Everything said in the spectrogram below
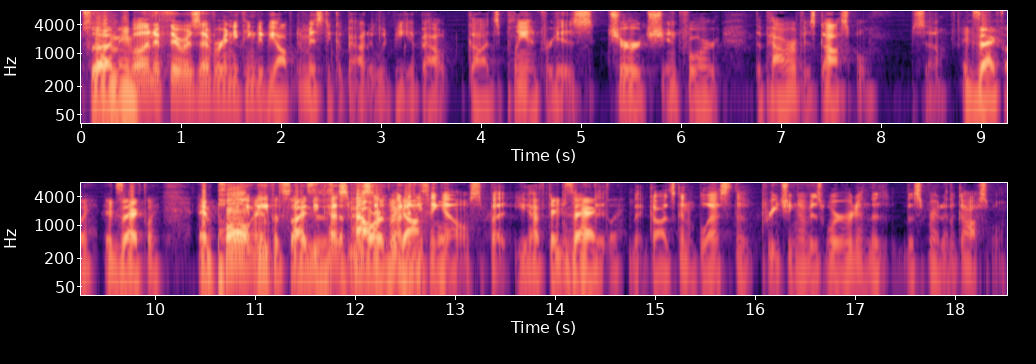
So, I mean, Well, and if there was ever anything to be optimistic about, it would be about God's plan for His church and for the power of His gospel. So exactly, exactly. And Paul be- you can be emphasizes the power of the gospel. anything else, but you have to Exactly. believe that, that God's going to bless the preaching of His word and the the spread of the gospel.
